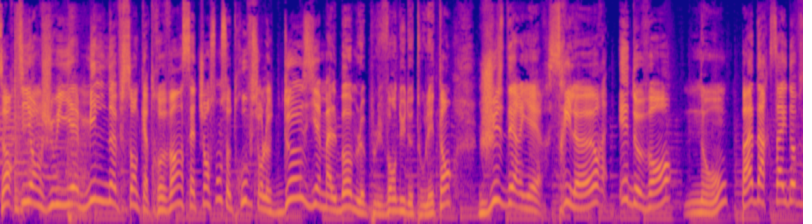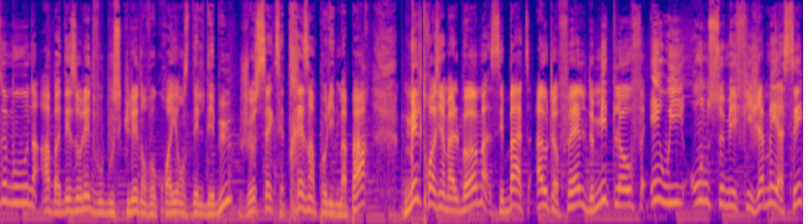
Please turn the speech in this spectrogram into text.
Sortie en juillet 1980, cette chanson se trouve sur le deuxième album le plus vendu de tous les temps, juste derrière Thriller et devant, non, pas Dark Side of the Moon. Ah bah désolé de vous bousculer dans vos croyances dès le début, je sais que c'est très impoli de ma part, mais le troisième album, c'est Bat Out of Hell de Meatloaf. Et oui, on ne se méfie jamais assez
